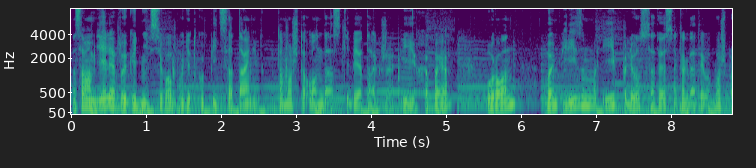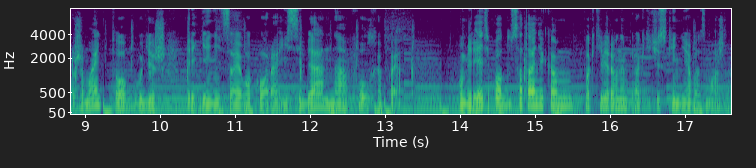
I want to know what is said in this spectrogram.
На самом деле выгоднее всего будет купить сатаник, потому что он даст тебе также и хп, урон, вампиризм и плюс, соответственно, когда ты его будешь прожимать, то будешь регенить своего кора и себя на full хп. Умереть под сатаником активированным практически невозможно.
